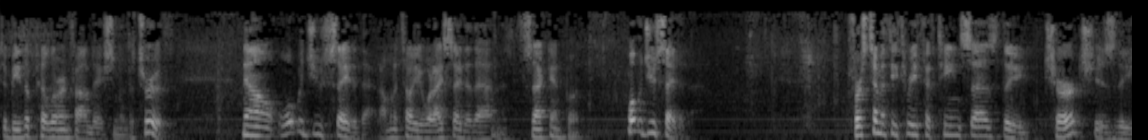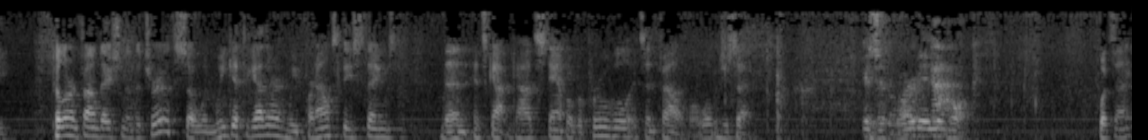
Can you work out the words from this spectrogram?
to be the pillar and foundation of the truth. Now, what would you say to that? I'm going to tell you what I say to that in a second, but what would you say to that? 1 Timothy 3:15 says the church is the pillar and foundation of the truth. So when we get together and we pronounce these things, then it's got God's stamp of approval. It's infallible. What would you say? Is it word in the book? What's that?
